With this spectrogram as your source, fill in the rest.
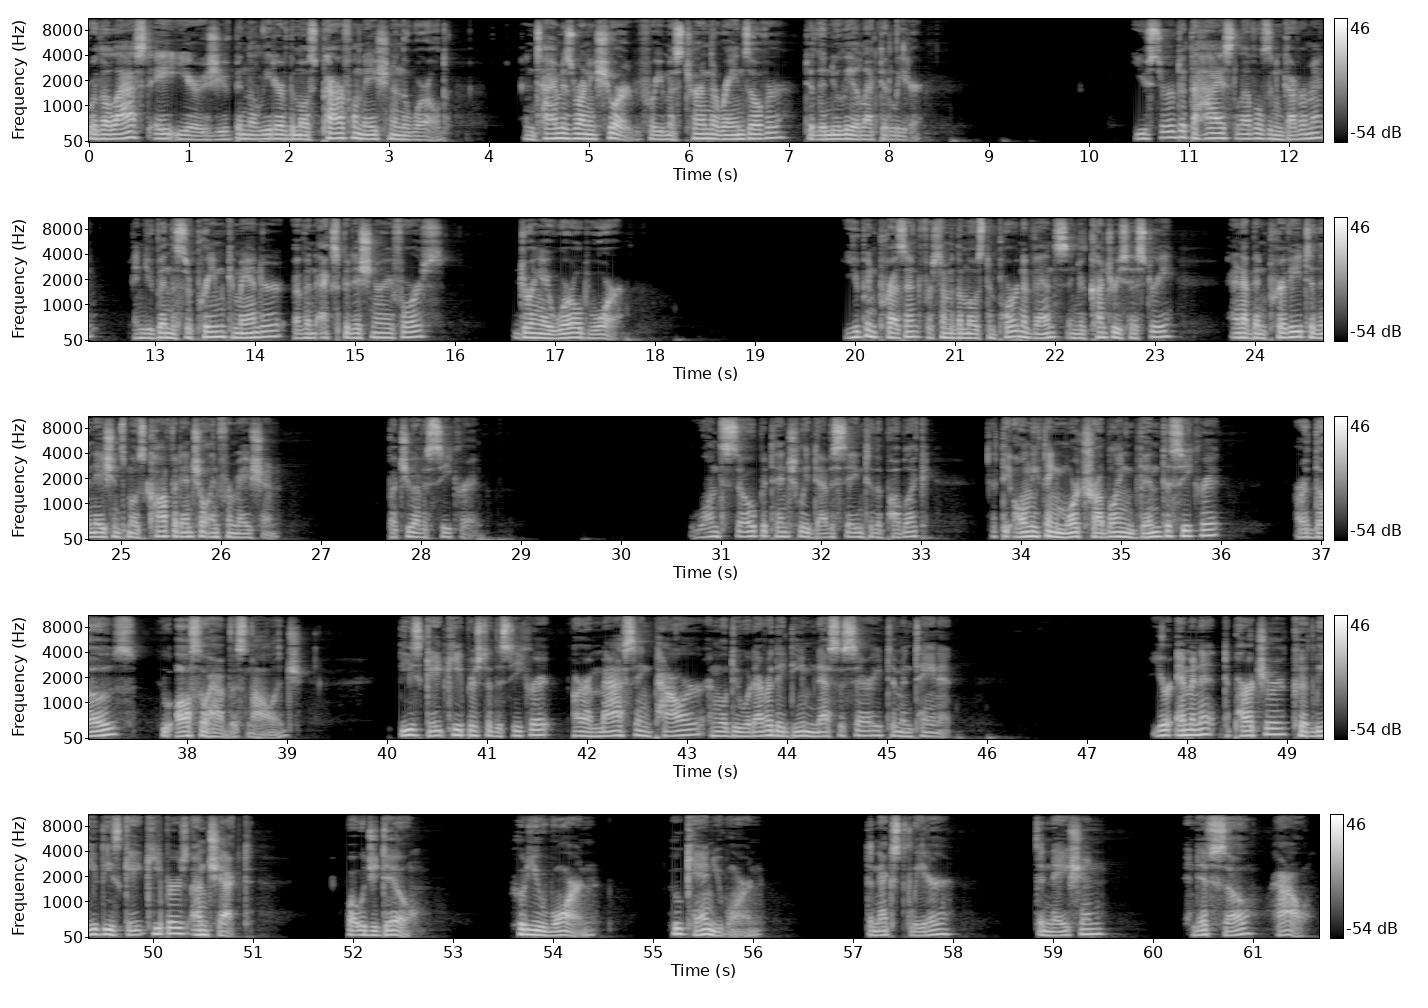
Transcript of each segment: For the last eight years, you've been the leader of the most powerful nation in the world, and time is running short before you must turn the reins over to the newly elected leader. You served at the highest levels in government, and you've been the supreme commander of an expeditionary force during a world war. You've been present for some of the most important events in your country's history and have been privy to the nation's most confidential information. But you have a secret. One so potentially devastating to the public that the only thing more troubling than the secret are those who also have this knowledge. These gatekeepers to the secret are amassing power and will do whatever they deem necessary to maintain it. Your imminent departure could leave these gatekeepers unchecked. What would you do? Who do you warn? Who can you warn? The next leader? The nation? And if so, how?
